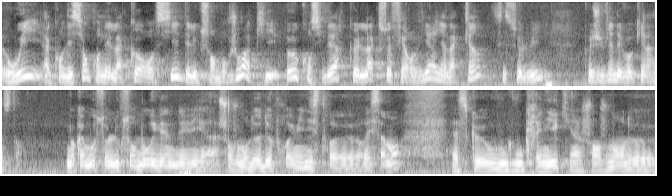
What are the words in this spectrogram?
oui, à condition qu'on ait l'accord aussi des luxembourgeois qui, eux, considèrent que l'axe ferroviaire, il n'y en a qu'un, c'est celui que je viens d'évoquer à l'instant. Donc un mot sur le Luxembourg, il, y a un changement de, Premier ministre récemment. Est-ce que vous craignez qu'il y ait un changement de,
